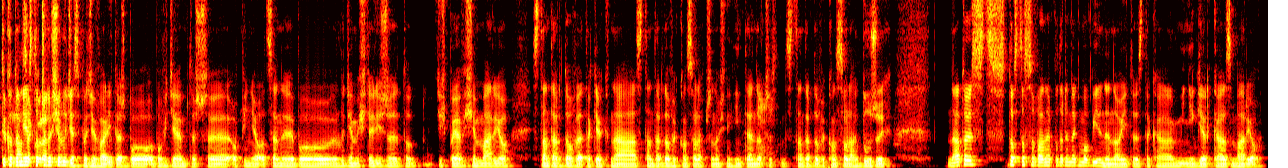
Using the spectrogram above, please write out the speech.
Tylko to nie jest to, czego się ludzie spodziewali też, bo, bo widziałem też e, opinie, oceny, bo ludzie myśleli, że to gdzieś pojawi się Mario standardowe, tak jak na standardowych konsolach przenośnych Nintendo, mhm. czy standardowych konsolach dużych. No a to jest dostosowane pod rynek mobilny, no i to jest taka minigierka z Mario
